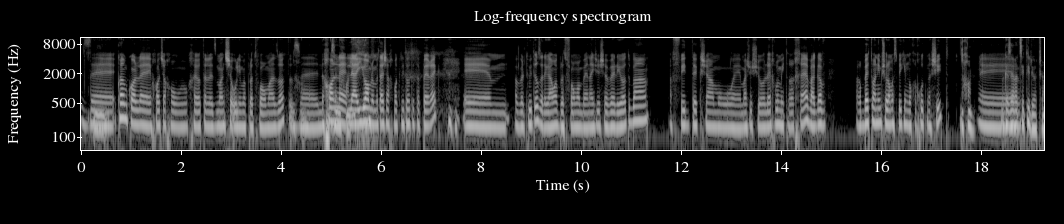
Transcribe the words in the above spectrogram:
זה, אני... קודם כל, אה, יכול להיות שאנחנו חיות על זמן שאול עם הפלטפורמה הזאת, אז נכון, אה, נכון, ל- נכון. להיום, למתי שאנחנו מקליטות את הפרק. אמ, אבל טוויטר זה לגמרי פלטפורמה בעיניי ששווה להיות בה. הפידטק שם הוא uh, משהו שהולך ומתרחב. ואגב, הרבה טוענים שלא מספיק עם נוכחות נשית. נכון, uh, בגלל זה רציתי להיות שם.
